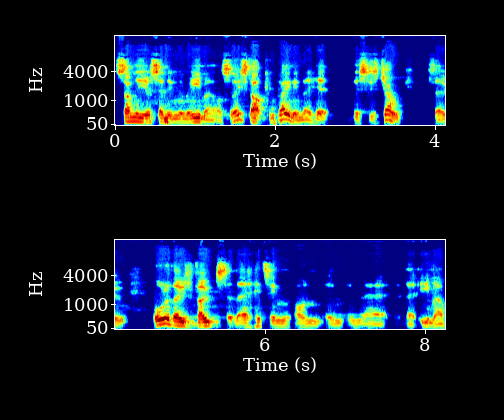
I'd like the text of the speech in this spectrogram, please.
Suddenly you're sending them emails, so they start complaining. They hit this is junk. So all of those votes that they're hitting on in, in their the email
